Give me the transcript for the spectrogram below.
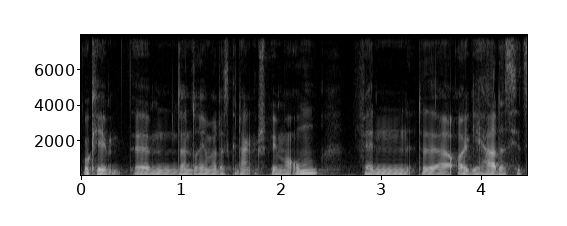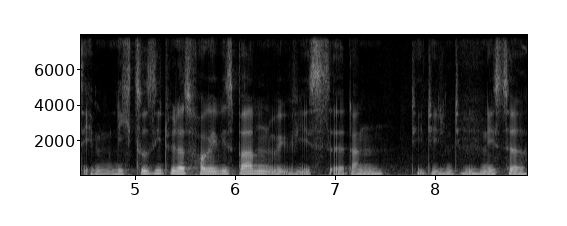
Okay, ähm, dann drehen wir das Gedankenspiel mal um. Wenn der EuGH das jetzt eben nicht so sieht wie das VG Wiesbaden, wie, wie ist äh, dann die, die, die nächste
